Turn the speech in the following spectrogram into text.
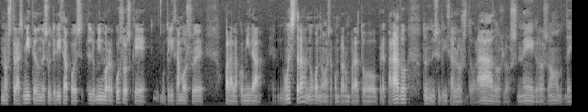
Nos transmite donde se utiliza pues los mismos recursos que utilizamos eh, para la comida nuestra, ¿no? Cuando vamos a comprar un plato preparado, donde se utilizan los dorados, los negros, ¿no? Donde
